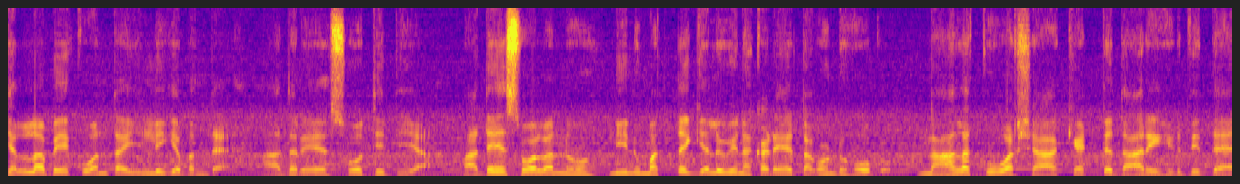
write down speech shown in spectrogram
ಗೆಲ್ಲಬೇಕು ಅಂತ ಇಲ್ಲಿಗೆ ಬಂದೆ. ಆದರೆ ಸೋತಿದ್ದೀಯ? ಅದೇ ಸೋಲನ್ನು ನೀನು ಮತ್ತೆ ಗೆಲುವಿನ ಕಡೆ ತಗೊಂಡು ಹೋಗು. ನಾಲ್ಕು ವರ್ಷ ಕೆಟ್ಟ ದಾರಿ ಹಿಡಿದಿದ್ದೆ,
